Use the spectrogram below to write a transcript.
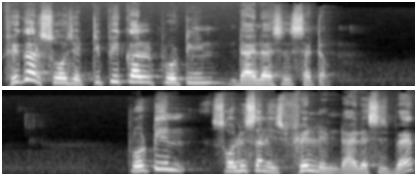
Figure shows a typical protein dialysis setup. Protein solution is filled in dialysis bag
